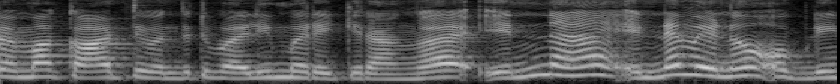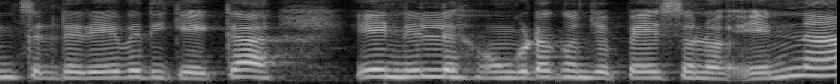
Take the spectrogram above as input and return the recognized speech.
வேமா காட்டி வந்துட்டு வழிமறைக்கிறாங்க என்ன என்ன வேணும் அப்படின்னு சொல்லிட்டு ரேவதி கேட்க ஏ நில்லு உங்கள்கிட்ட கொஞ்சம் பேசணும். என்ன?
